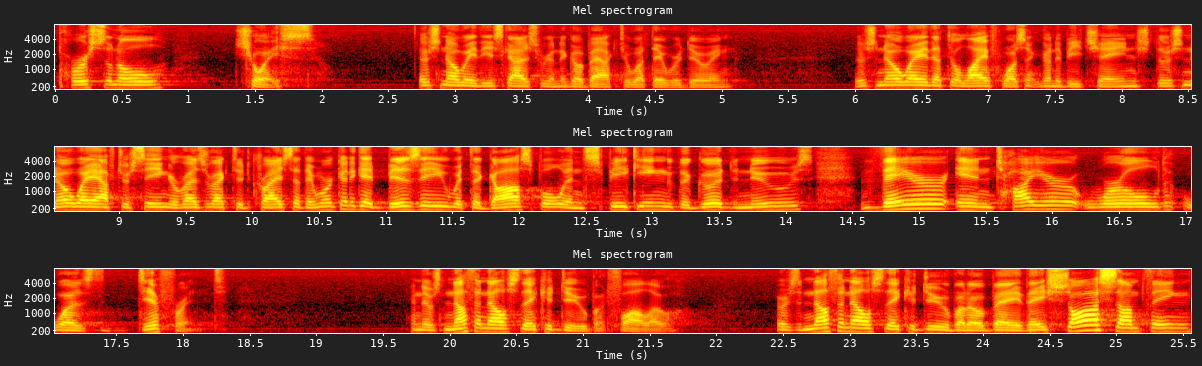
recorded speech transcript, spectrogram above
personal choice. There's no way these guys were going to go back to what they were doing. There's no way that their life wasn't going to be changed. There's no way after seeing a resurrected Christ that they weren't going to get busy with the gospel and speaking the good news. Their entire world was different. And there's nothing else they could do but follow. There's nothing else they could do but obey. They saw something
